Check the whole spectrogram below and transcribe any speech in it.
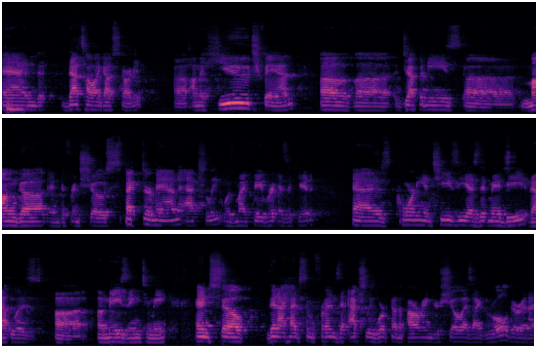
and that's how I got started. Uh, I'm a huge fan of uh, Japanese uh, manga and different shows. Spectre Man actually was my favorite as a kid. As corny and cheesy as it may be, that was uh, amazing to me. And so then I had some friends that actually worked on the Power Rangers show as I grew older, and I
